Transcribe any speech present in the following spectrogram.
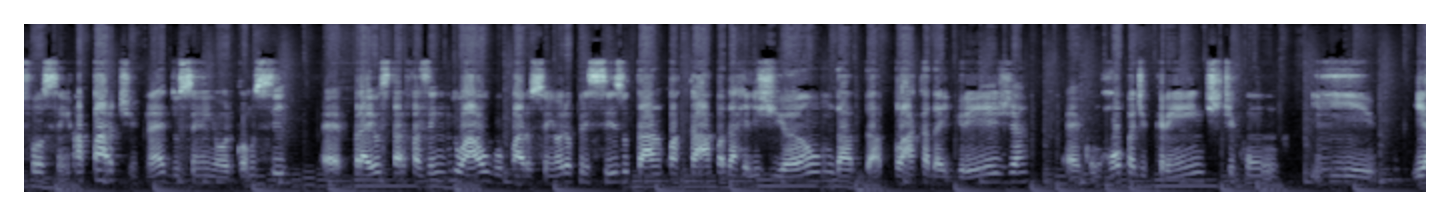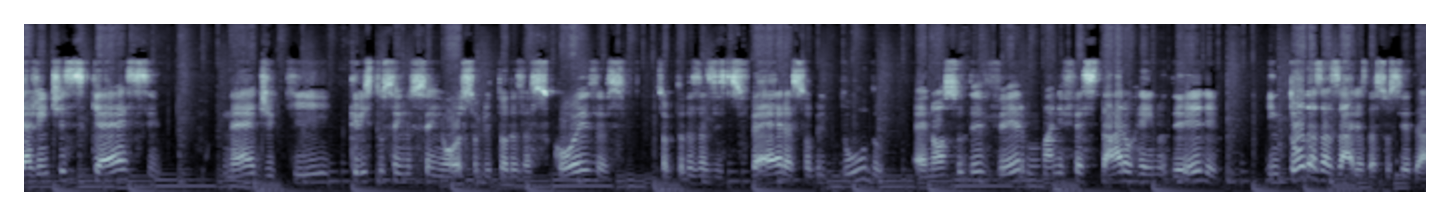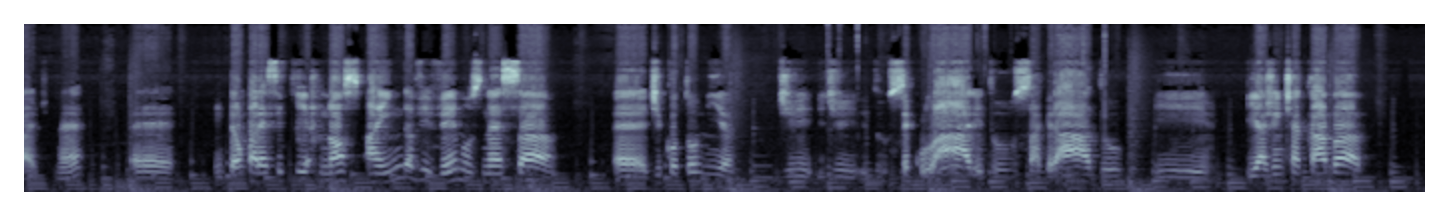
fossem a parte né, do Senhor, como se é, para eu estar fazendo algo para o Senhor eu preciso estar com a capa da religião, da, da placa da igreja, é, com roupa de crente, com e e a gente esquece né, de que Cristo sendo Senhor sobre todas as coisas, sobre todas as esferas, sobre tudo, é nosso dever manifestar o reino dele em todas as áreas da sociedade, né? É, então parece que nós ainda vivemos nessa é, dicotomia de, de, do secular e do sagrado e, e a gente acaba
